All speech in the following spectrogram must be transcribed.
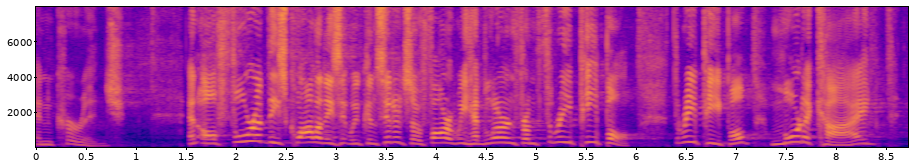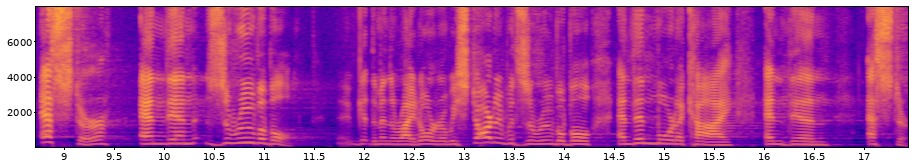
and courage. And all four of these qualities that we've considered so far, we have learned from three people. Three people Mordecai, Esther, and then Zerubbabel. Get them in the right order. We started with Zerubbabel, and then Mordecai, and then Esther.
